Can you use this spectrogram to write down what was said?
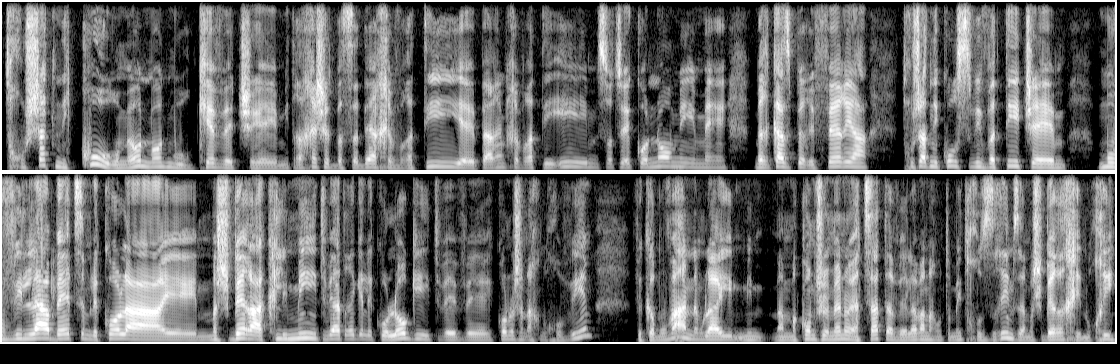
תחושת ניכור מאוד מאוד מורכבת שמתרחשת בשדה החברתי, אה, פערים חברתיים, סוציו-אקונומיים, אה, מרכז פריפריה, תחושת ניכור סביבתית שמובילה בעצם לכל המשבר האקלימי, תביעת רגל אקולוגית וכל מה שאנחנו חווים. וכמובן, אולי מהמקום שממנו יצאת ואליו אנחנו תמיד חוזרים, זה המשבר החינוכי.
